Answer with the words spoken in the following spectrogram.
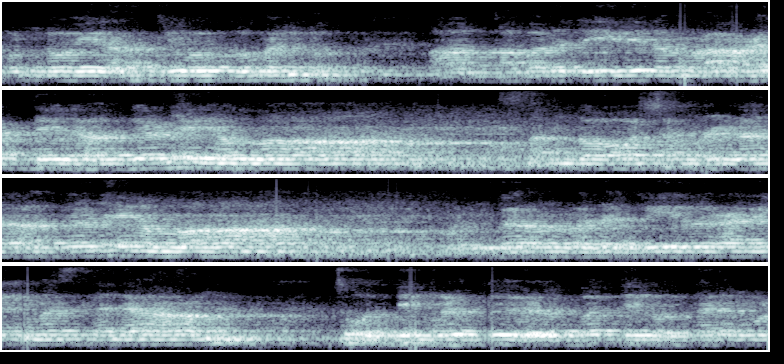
കൊണ്ടുപോയി ഇറക്കി വെക്കുമല്ലോ. ആ കവർ ജീവിതം അല്ലാ മുൻകറും ചോദ്യങ്ങൾക്ക് എളുപ്പത്തിൽ ഉത്തരം കൊടുക്കും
